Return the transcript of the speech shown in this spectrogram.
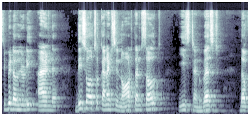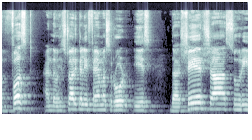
CPWD and this also connects the north and south, east and west. The first and the historically famous road is the Sher Shah Suri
